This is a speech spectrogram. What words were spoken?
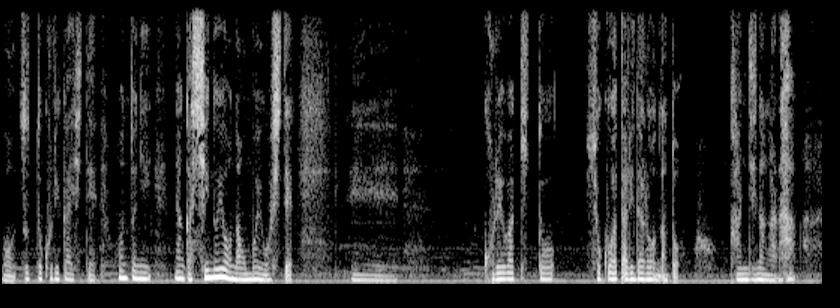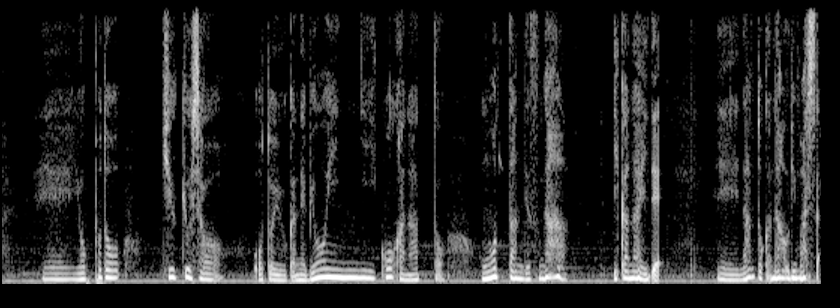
をずっと繰り返して本当になんか死ぬような思いをして、えー、これはきっと食当たりだろうなと感じながら、えー、よっぽど救急車をというかね病院に行こうかなと思ったんですが行かないで、えー、なんとか治りました。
